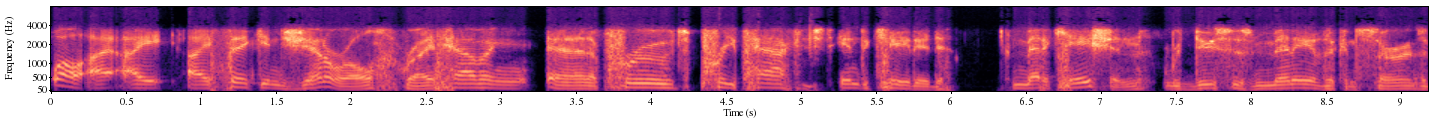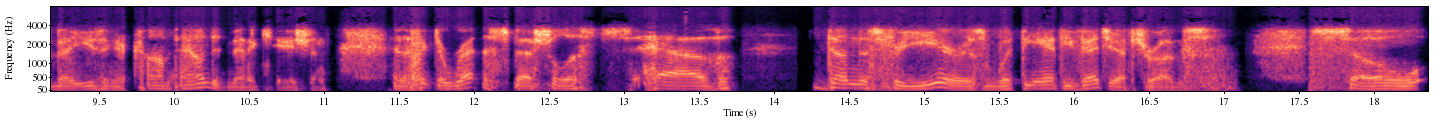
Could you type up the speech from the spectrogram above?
Well, I, I, I think in general, right, having an approved prepackaged indicated medication reduces many of the concerns about using a compounded medication. And I think the retina specialists have done this for years with the anti VEGF drugs. So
